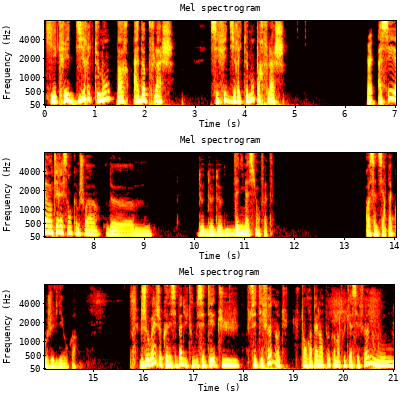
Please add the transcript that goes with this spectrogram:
qui est créé directement par Adobe Flash c'est fait directement par Flash Ouais. Assez intéressant comme choix de de d'animation en fait. Quoi, ça ne sert pas qu'aux jeux vidéo quoi. Je ouais, je connaissais pas du tout. C'était tu c'était fun, hein tu t'en rappelles un peu comme un truc assez fun ou?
